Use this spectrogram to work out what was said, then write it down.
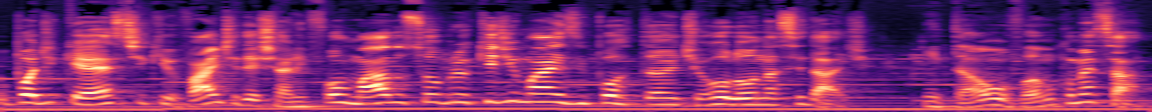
o podcast que vai te deixar informado sobre o que de mais importante rolou na cidade. Então vamos começar.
